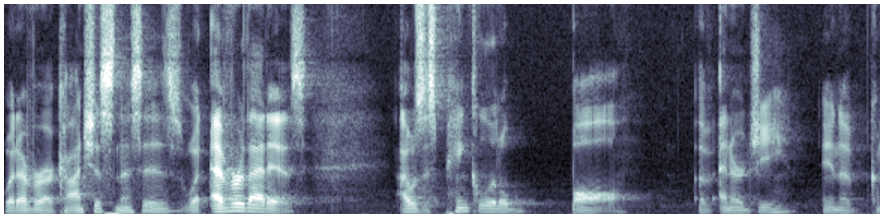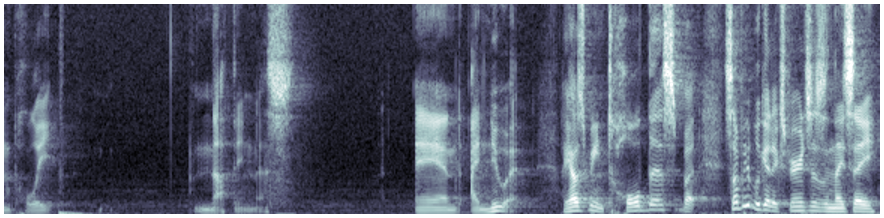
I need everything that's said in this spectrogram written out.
whatever our consciousness is, whatever that is. I was this pink little ball of energy in a complete nothingness. And I knew it. Like I was being told this, but some people get experiences and they say,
